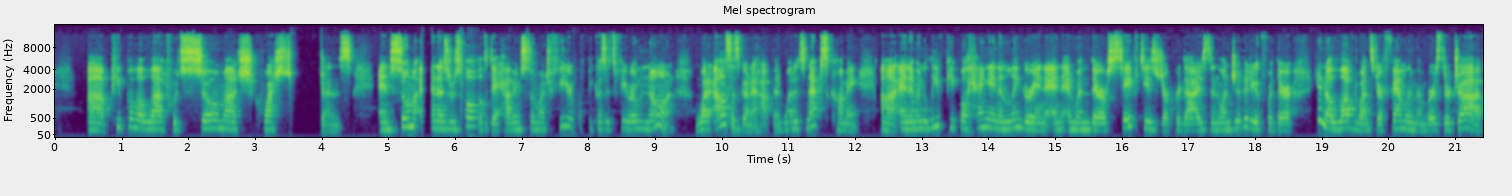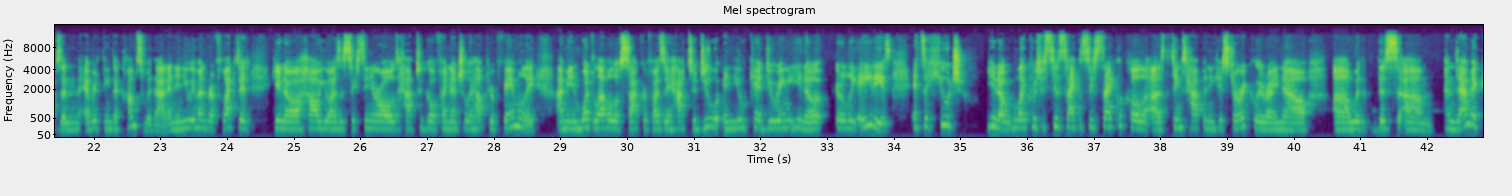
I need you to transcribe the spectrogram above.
uh, people are left with so much questions and so and as a result they're having so much fear because it's fear unknown. What else is going to happen? What is next coming? Uh, and then when you leave people hanging and lingering and and when their safety is jeopardized and longevity for their you know loved ones their family members their jobs and everything that comes with that. And then you even reflected you know how you as a 16 year old had to go financially help your family. I mean what level of sacrifice they had to do in uk during you know early 80s it's a huge you know, like we see cyclical uh, things happening historically right now uh, with this um, pandemic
